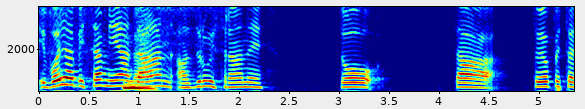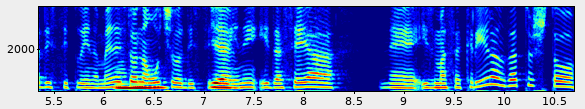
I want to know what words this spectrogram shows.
i voljela bi sam jedan Da. dan, a s druge strane, to, ta, to je opet ta disciplina. Mene je to naučilo disciplini i da se ja ne izmasakriram zato što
